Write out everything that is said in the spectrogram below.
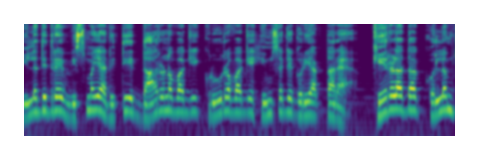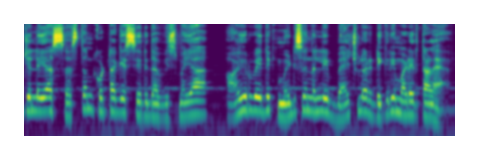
ಇಲ್ಲದಿದ್ರೆ ವಿಸ್ಮಯ ರೀತಿ ದಾರುಣವಾಗಿ, ಕ್ರೂರವಾಗಿ ಹಿಂಸೆಗೆ ಗುರಿಯಾಗ್ತಾರೆ. ಕೇರಳದ ಕೊಲ್ಲಂ ಜಿಲ್ಲೆಯ ಸಸ್ತನ್ ಕೊಟ್ಟಾಗೆ ಸೇರಿದ ವಿಸ್ಮಯ ಆಯುರ್ವೇದಿಕ್ ಮೆಡಿಸಿನ್ ಅಲ್ಲಿ ಬ್ಯಾಚುಲರ್ ಡಿಗ್ರಿ ಮಾಡಿರ್ತಾಳೆ.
